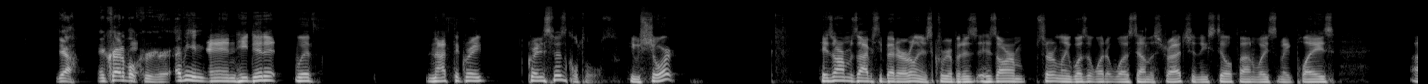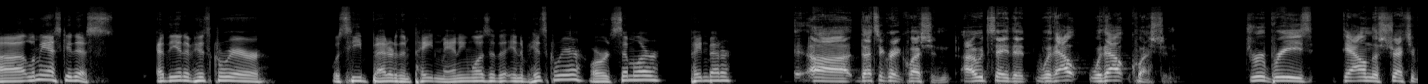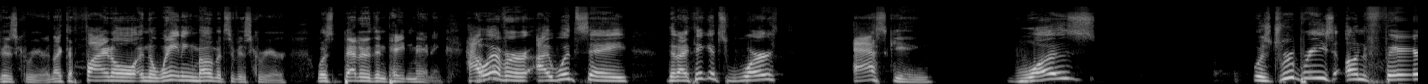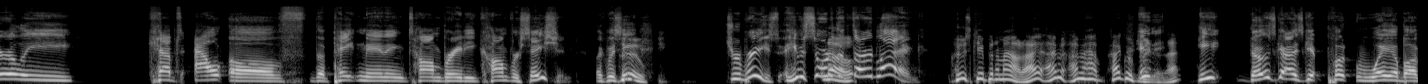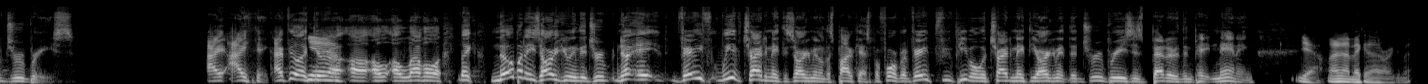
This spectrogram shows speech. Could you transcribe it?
Yeah incredible career. I mean and he did it with not the great greatest physical tools. He was short his arm was obviously better early in his career, but his, his arm certainly wasn't what it was down the stretch, and he still found ways to make plays. Uh, let me ask you this: At the end of his career, was he better than Peyton Manning was at the end of his career, or similar? Peyton better? Uh, that's a great question. I would say that without without question, Drew Brees down the stretch of his career, like the final and the waning moments of his career, was better than Peyton Manning. However, I would say that I think it's worth asking was was Drew Brees unfairly kept out of the Peyton Manning Tom Brady conversation? Like was Who? he Drew Brees? He was sort no. of the third leg. Who's keeping him out? I I'm, I'm I agree with that. He those guys get put way above Drew Brees. I, I think I feel like they're a, a, a level like nobody's arguing that Drew. No, it, very we have tried to make this argument on this podcast before, but very few people would try to make the argument that Drew Brees is better than Peyton Manning. Yeah, I'm not making that argument.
